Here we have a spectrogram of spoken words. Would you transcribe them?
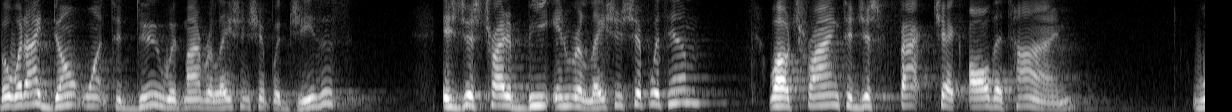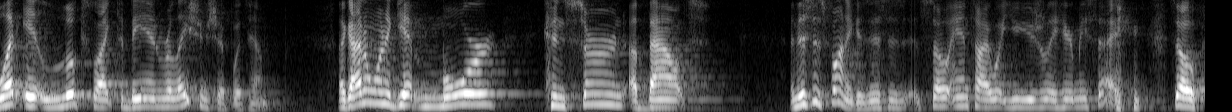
But what I don't want to do with my relationship with Jesus is just try to be in relationship with Him while trying to just fact check all the time what it looks like to be in relationship with Him. Like, I don't want to get more concerned about and this is funny because this is so anti what you usually hear me say. so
